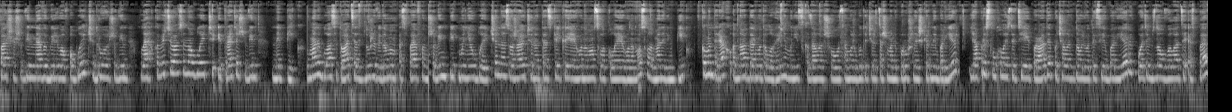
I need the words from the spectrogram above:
Перше, щоб він не вибілював обличчя, друге, щоб він легко відчувався на обличчі, і третє, щоб він не пік. У мене була ситуація з дуже відомим SPF, що він пік мені обличчя, незважаючи на те, скільки я його наносила, коли я його наносила, в мене він пік. В коментарях одна дерматологиня мені сказала, що це може бути через те, що в мене порушений шкірний бар'єр. Я прислухалась до цієї поради, почала відновлювати свій бар'єр, потім знову ввела цей SPF,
